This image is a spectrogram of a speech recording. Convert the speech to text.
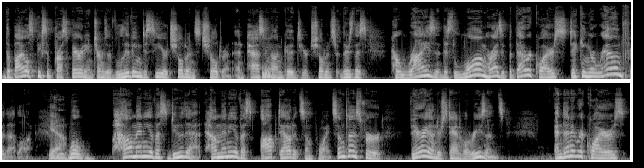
the Bible speaks of prosperity in terms of living to see your children's children and passing mm. on good to your children's. Children. There's this horizon, this long horizon, but that requires sticking around for that long. Yeah. Well, how many of us do that? How many of us opt out at some point, sometimes for very understandable reasons? And then it requires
